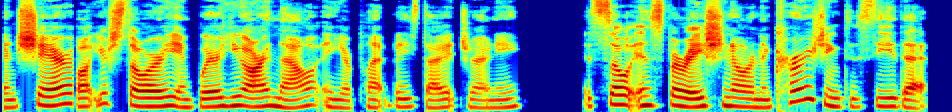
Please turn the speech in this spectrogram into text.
and share about your story and where you are now in your plant based diet journey. It's so inspirational and encouraging to see that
